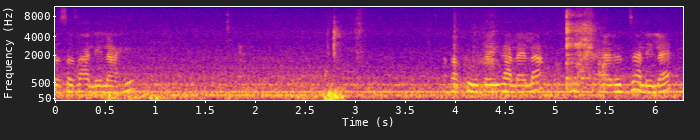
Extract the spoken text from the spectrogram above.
तसं झालेला आहे. आता कुरडई घालायला तयारच झालेला आहे.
